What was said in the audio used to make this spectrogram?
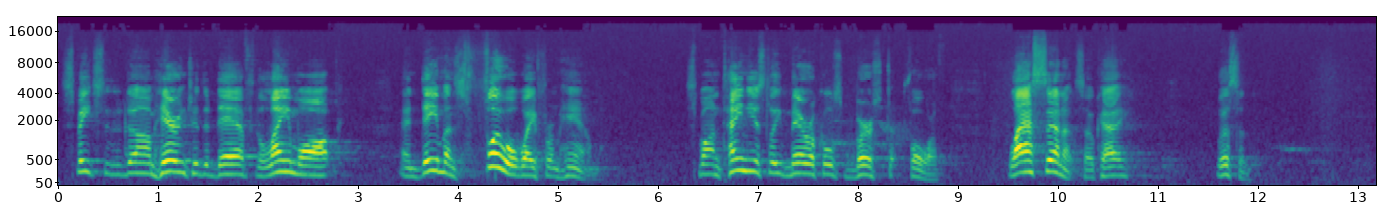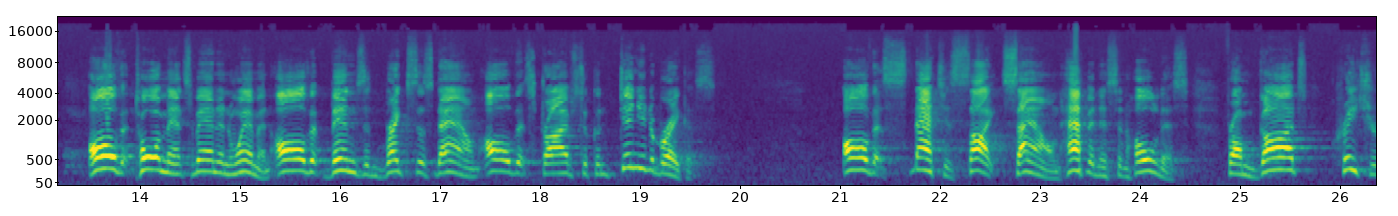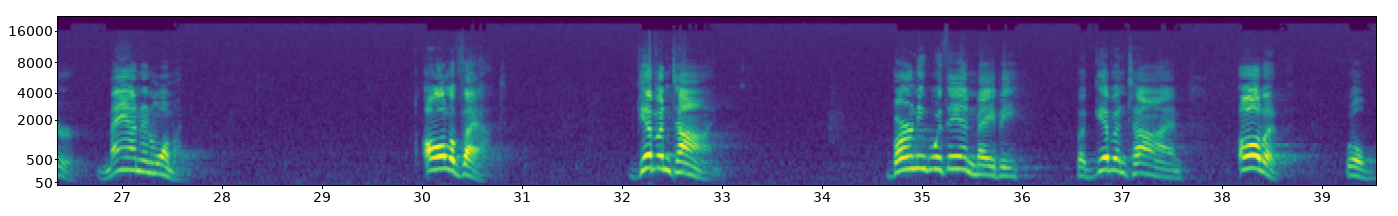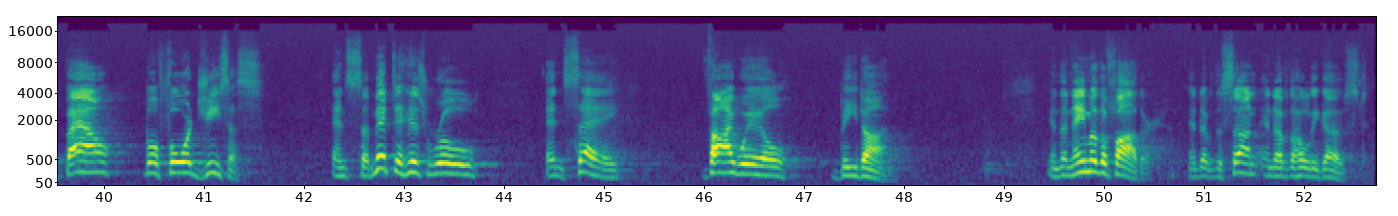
speech to the dumb, hearing to the deaf, the lame walk, and demons flew away from him. Spontaneously, miracles burst forth. Last sentence, okay? Listen. All that torments men and women, all that bends and breaks us down, all that strives to continue to break us, all that snatches sight, sound, happiness, and wholeness from God's creature, man and woman. All of that, given time, burning within maybe, but given time, all of it will bow before Jesus and submit to his rule and say, Thy will be done. In the name of the Father, and of the Son, and of the Holy Ghost.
